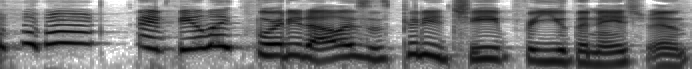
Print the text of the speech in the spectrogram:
I feel like $40 is pretty cheap for euthanation.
